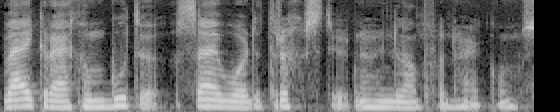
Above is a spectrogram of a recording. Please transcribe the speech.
Wij krijgen een boete, zij worden teruggestuurd naar hun land van herkomst.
